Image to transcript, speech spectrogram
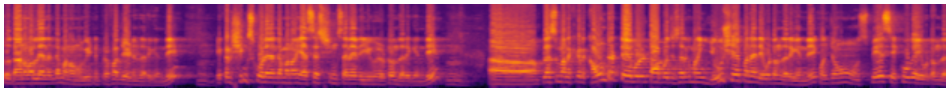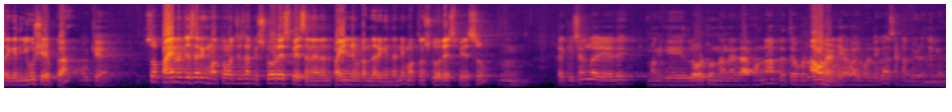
సో దానివల్ల ఏంటంటే మనం వీటిని ప్రిఫర్ చేయడం జరిగింది. ఇక్కడ షింక్స్ కూడా ఏంటంటే మనం ఎస్ఎస్ షింక్స్ అనేది ఇవ్వడం జరిగింది. ప్లస్ మనకి ఇక్కడ కౌంటర్ టేబుల్ టాప్ వచ్చేసరికి మనకి యూ షేప్ అనేది ఇవ్వడం జరిగింది. కొంచెం స్పేస్ ఎక్కువగా ఇవ్వడం జరిగింది యూ షేప్గా ఓకే. సో పైన వచ్చేసరికి మొత్తం వచ్చేసరికి స్టోరేజ్ స్పేస్ అనేది పైన ఇవ్వడం జరిగిందండి. మొత్తం స్టోరేజ్ స్పేస్. అంటే కిచెన్లో ఏది మనకి లోటు ఉందనేది లేకుండా ప్రతి ఒక్కటి అవునండి. అవైలబిలిటీగా సెటప్ చేయడం జరిగింది.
